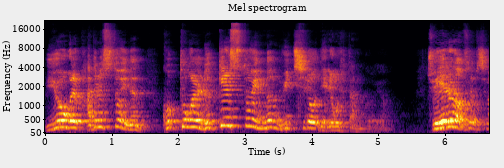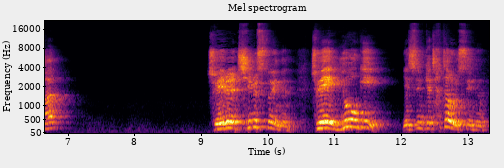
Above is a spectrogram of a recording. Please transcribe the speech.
유혹을 받을 수도 있는 고통을 느낄 수도 있는 위치로 내려오셨다는 거예요. 죄는 없었지만 죄를 지을 수도 있는 죄의 유혹이 예수님께 찾아올 수 있는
